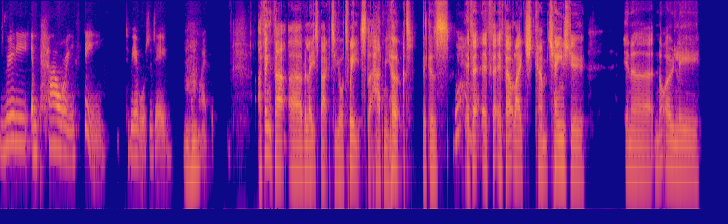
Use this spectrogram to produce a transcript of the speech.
really empowering thing to be able to do. Mm-hmm. I think that uh, relates back to your tweets that had me hooked because yeah. if, it, if it felt like camp changed you in a not only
